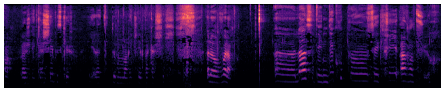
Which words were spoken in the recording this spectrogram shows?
Ah, là, je vais cacher parce qu'il y a la tête de mon mari que je n'ai pas cachée. Alors voilà, euh, là, c'était une découpe, euh, c'est écrit aventure.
